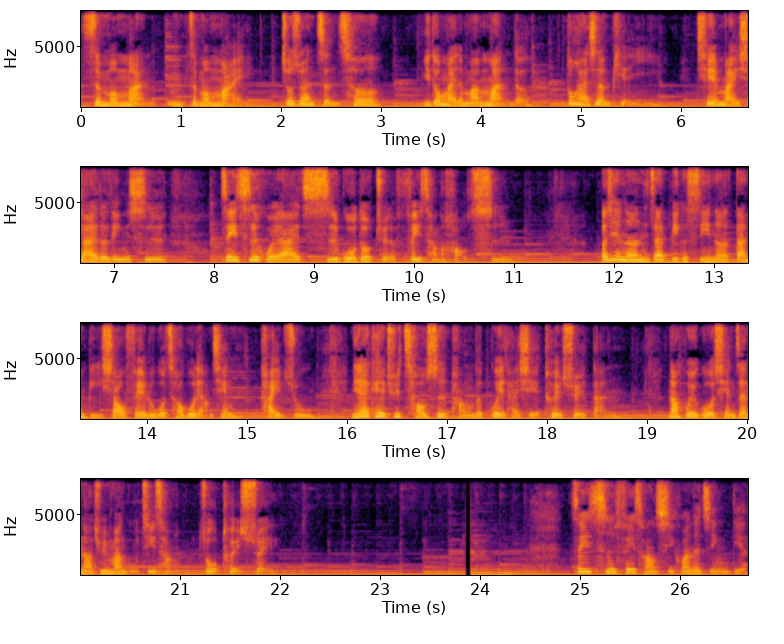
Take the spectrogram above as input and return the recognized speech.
怎么满怎么买，就算整车你都买的满满的，都还是很便宜。且买下来的零食，这一次回来吃过都觉得非常的好吃。而且呢，你在 Big C 呢单笔消费如果超过两千泰铢，你还可以去超市旁的柜台写退税单，那回国前再拿去曼谷机场做退税。这一次非常喜欢的景点，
